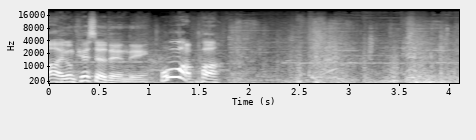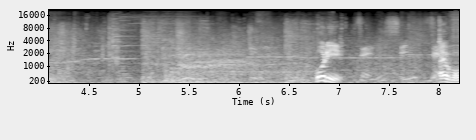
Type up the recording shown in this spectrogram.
아, 아, 이건 피했어야 되는데. 오, 아파. 꼬리. 아이고.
